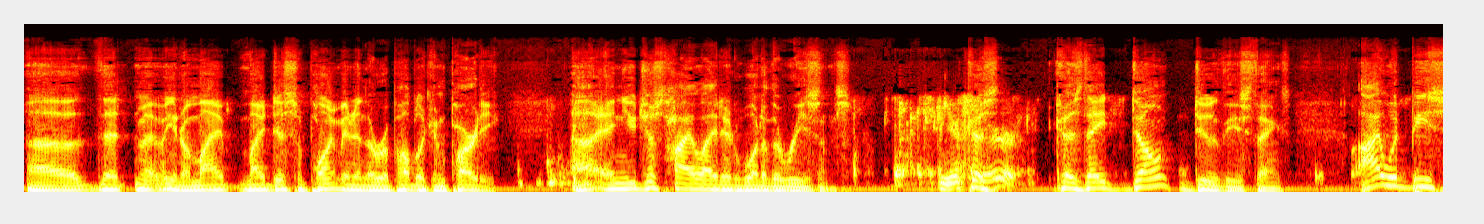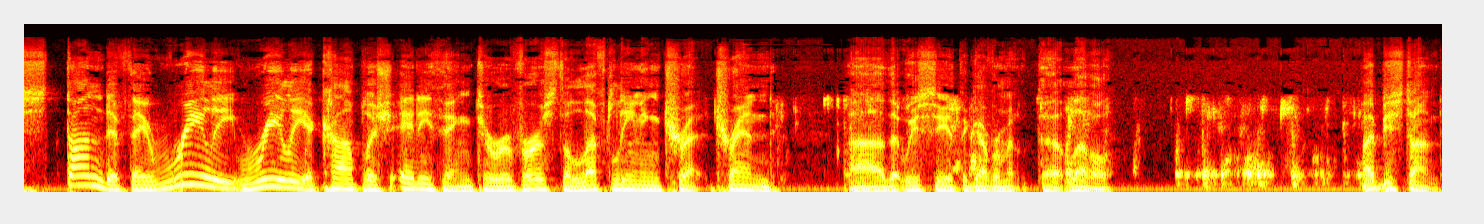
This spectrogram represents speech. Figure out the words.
uh, that you know my my disappointment in the Republican Party, uh, and you just highlighted one of the reasons. Yes, sir. Because they don't do these things. I would be stunned if they really, really accomplish anything to reverse the left leaning tre- trend uh, that we see at the government uh, level. I'd be stunned.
